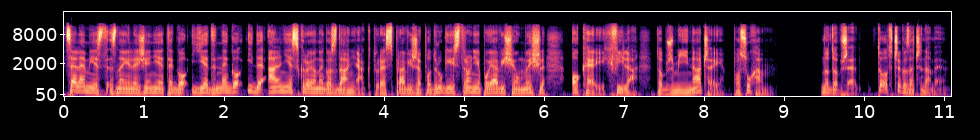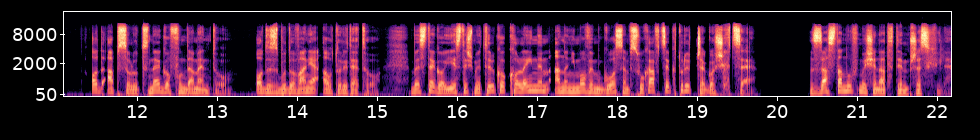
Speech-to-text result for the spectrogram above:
Celem jest znalezienie tego jednego idealnie skrojonego zdania, które sprawi, że po drugiej stronie pojawi się myśl okej, chwila, to brzmi inaczej, posłucham. No dobrze, to od czego zaczynamy? Od absolutnego fundamentu, od zbudowania autorytetu. Bez tego jesteśmy tylko kolejnym anonimowym głosem w słuchawce, który czegoś chce. Zastanówmy się nad tym przez chwilę.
